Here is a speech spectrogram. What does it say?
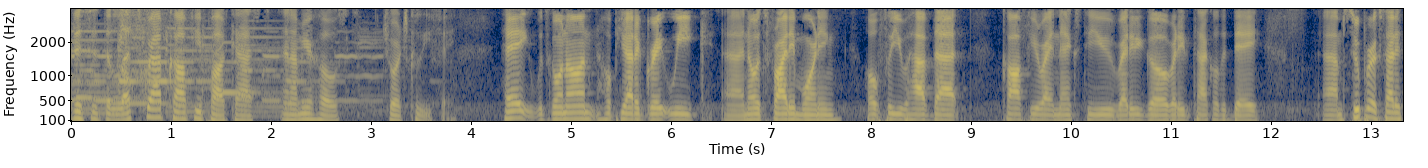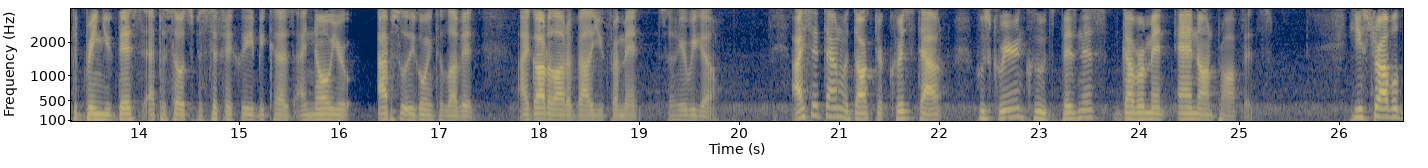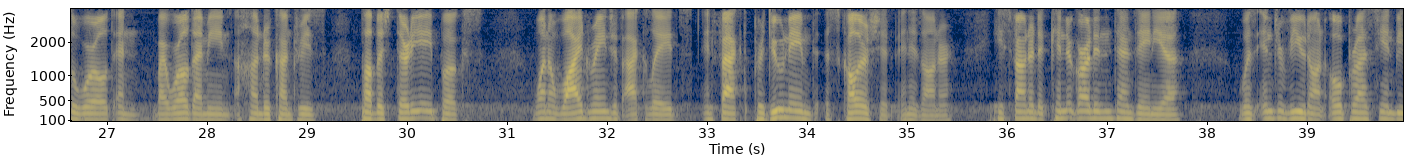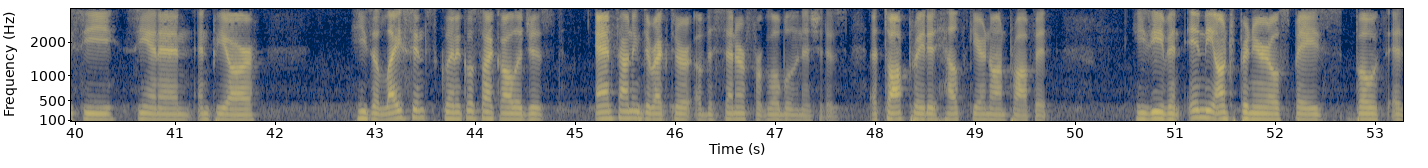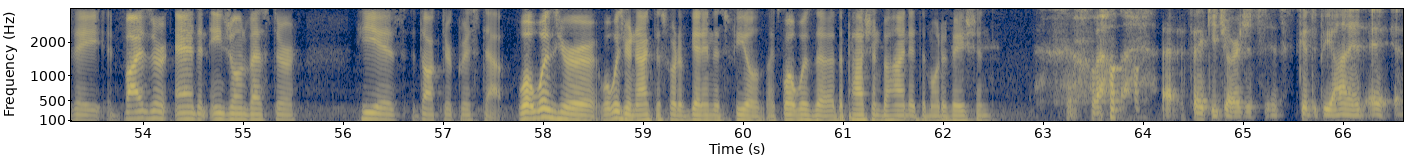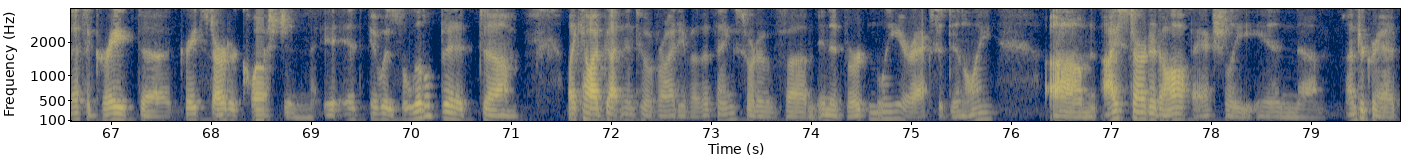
This is the Let's Grab Coffee podcast, and I'm your host, George Khalife. Hey, what's going on? Hope you had a great week. Uh, I know it's Friday morning. Hopefully, you have that coffee right next to you, ready to go, ready to tackle the day. Uh, I'm super excited to bring you this episode specifically because I know you're absolutely going to love it. I got a lot of value from it, so here we go. I sit down with Dr. Chris Stout, whose career includes business, government, and nonprofits. He's traveled the world, and by world I mean 100 countries published 38 books, won a wide range of accolades. In fact, Purdue named a scholarship in his honor. He's founded a kindergarten in Tanzania, was interviewed on Oprah, CNBC, CNN, NPR. He's a licensed clinical psychologist and founding director of the Center for Global Initiatives, a top rated healthcare nonprofit. He's even in the entrepreneurial space, both as a advisor and an angel investor. He is Dr. Chris Stout. What was your what was your knack to sort of get in this field? Like, what was the the passion behind it, the motivation? Well, uh, thank you, George. It's it's good to be on it. it that's a great uh, great starter question. It, it, it, was a little bit um, like how I've gotten into a variety of other things, sort of um, inadvertently or accidentally. Um, I started off actually in um, undergrad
